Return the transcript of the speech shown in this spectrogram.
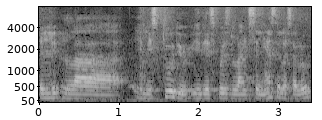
el, estudio y después la enseñanza de la salud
